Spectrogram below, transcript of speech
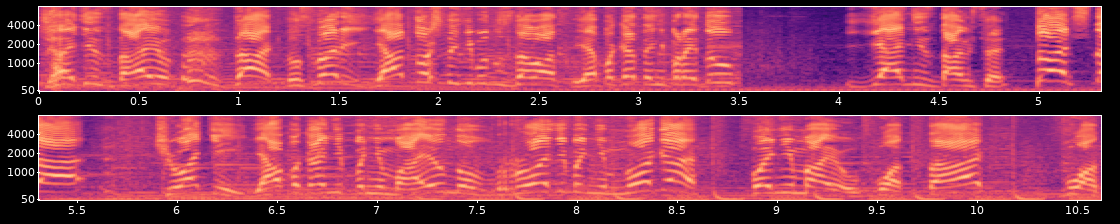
Я не знаю. Так, ну смотри, я точно не буду сдаваться. Я пока это не пройду, я не сдамся. Точно! Чуваки, я пока не понимаю, но вроде бы немного понимаю. Вот так. Вот,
